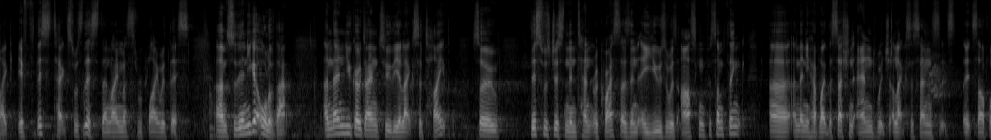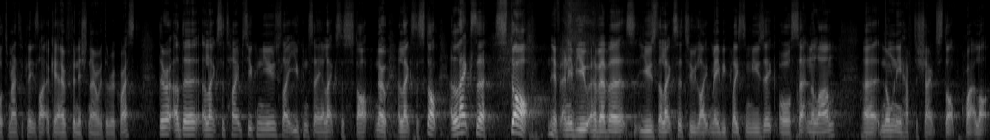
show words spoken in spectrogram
like, if this text was this, then I must reply with this. Um, so then you get all of that. And then you go down to the Alexa type. So this was just an intent request, as in a user was asking for something. Uh, and then you have like the session end, which Alexa sends its, itself automatically. It's like, okay, I've finished now with the request. There are other Alexa types you can use, like you can say Alexa stop. No, Alexa stop. Alexa stop. if any of you have ever used Alexa to like maybe play some music or set an alarm, uh, normally you have to shout stop quite a lot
